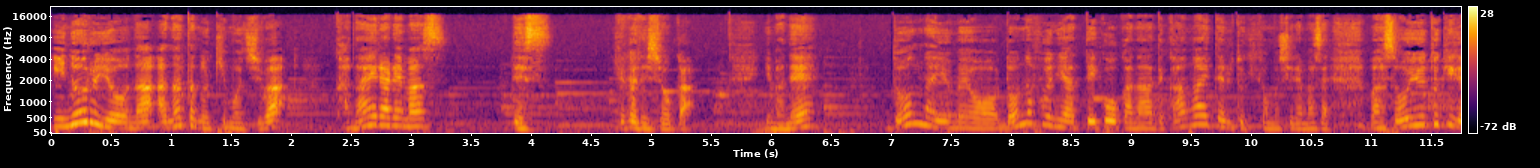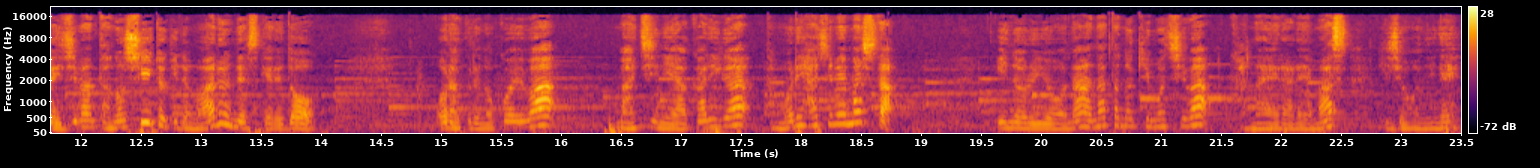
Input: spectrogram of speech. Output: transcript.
祈るようなあなたの気持ちは叶えられます。です。いかがでしょうか？今ね、どんな夢をどんな風にやっていこうかなって考えてる時かもしれません。まあそういう時が一番楽しい時でもあるんですけれど、オラクルの声は街に明かりが灯り始めました。祈るようなあなたの気持ちは叶えられます。非常にね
